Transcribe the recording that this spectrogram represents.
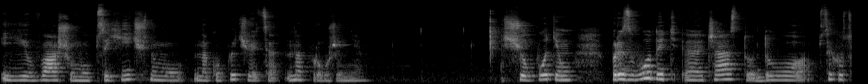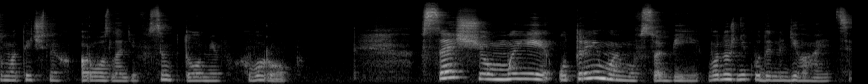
і в вашому психічному накопичується напруження, що потім призводить е, часто до психосоматичних розладів, симптомів, хвороб. Все, що ми утримуємо в собі, воно ж нікуди не дівається.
